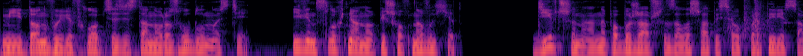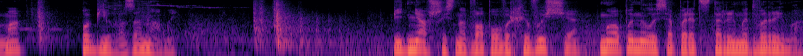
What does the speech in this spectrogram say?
Мій тон вивів хлопця зі стану розгубленості, і він слухняно пішов на вихід. Дівчина, не побажавши залишатися у квартирі сама, побігла за нами. Піднявшись на два поверхи вище, ми опинилися перед старими дверима.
